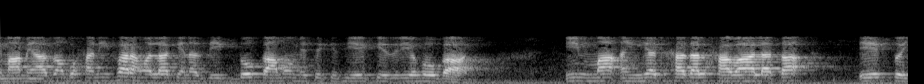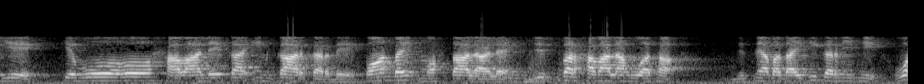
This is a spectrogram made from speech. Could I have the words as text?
امام اعظم ابو حنیفہ رحم اللہ کے نزدیک دو کاموں میں سے کسی ایک کے ذریعے ہوگا۔ اما ان یجحد الحوالتا ایک تو یہ کہ وہ حوالے کا انکار کر دے۔ کون بھائی؟ محتال علیہ۔ جس پر حوالہ ہوا تھا، جس نے اب ادائیگی کرنی تھی، وہ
